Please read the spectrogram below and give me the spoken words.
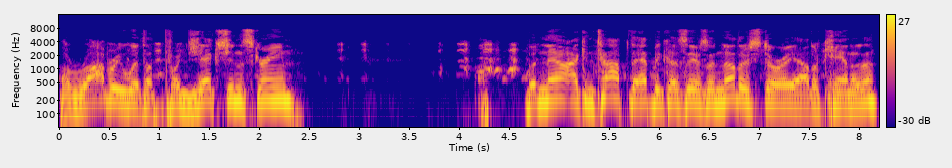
A robbery with a projection screen? But now I can top that because there's another story out of Canada.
